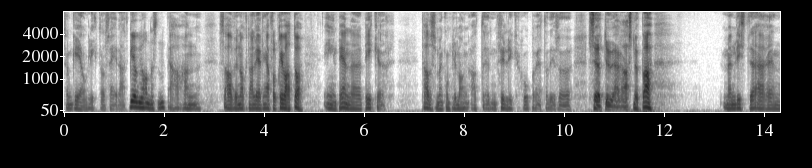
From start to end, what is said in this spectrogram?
som Georg likte å si. det. Georg Johannessen? Ja, Han sa ved noen anledninger, iallfall privat, da, ingen pene piker tar det som en kompliment at en fyllik roper etter de så 'Søt du er, snuppa'. Men hvis det er en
